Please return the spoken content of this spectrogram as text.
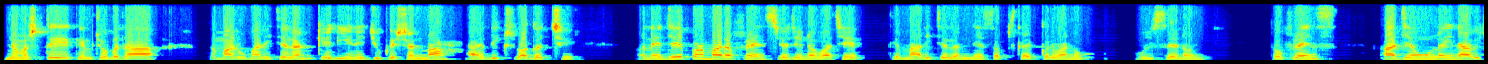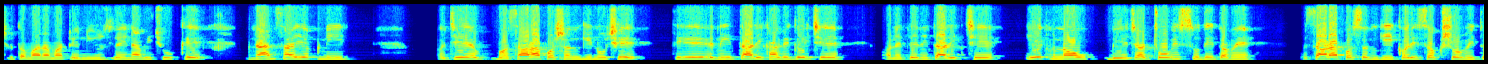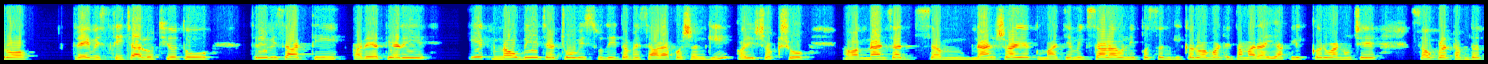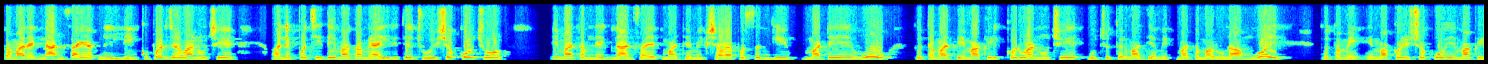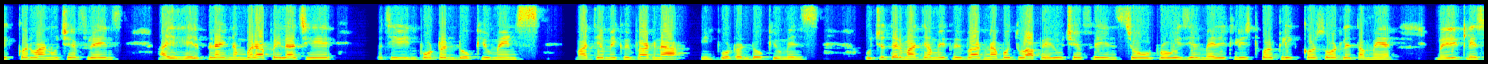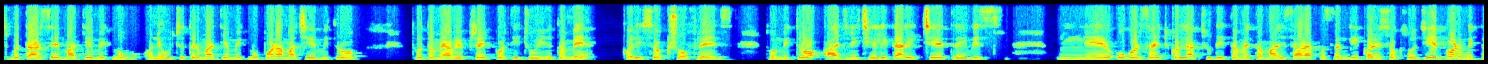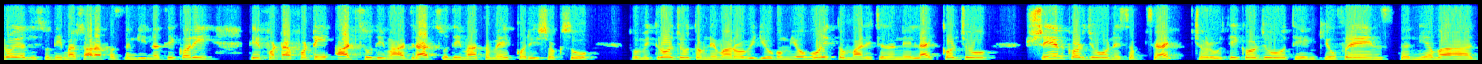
નમસ્તે, કેમ છો બધા? તમારું મારી ચલન કેડીએન એજ્યુકેશનમાં હાર્દિક સ્વાગત છે. અને જે પણ મારા ફ્રેન્ડ્સ છે, જે નવા છે, તે મારી ચલણને સબસ્ક્રાઇબ કરવાનું ભૂલશે નહીં. તો ફ્રેન્ડ્સ, આજે હું લઈને આવી છું, તમારા માટે ન્યૂઝ લઈને આવી છું કે જ્ઞાન સહાયકની જે શાળા પસંદગીનું છે, તેની તારીખ આવી ગઈ છે. અને તેની તારીખ છે એક નવ બે હજાર ચોવીસ સુધી તમે શાળા પસંદગી કરી શકશો મિત્રો? ત્રેવીસથી ચાલુ થયું હતું ત્રેવીસ આઠથી અને અત્યારે એક નવ બે હજાર ચોવીસ સુધી તમે શાળા પસંદગી કરી શકશો. આમાં જ્ઞાન જ્ઞાન સહાયક માધ્યમિક શાળાઓની પસંદગી કરવા માટે તમારે અહીંયા ક્લિક કરવાનું છે. સૌપ્રથમ તો તમારે જ્ઞાન સહાયકની લિંક ઉપર જવાનું છે અને પછી તેમાં તમે આવી રીતે જોઈ શકો છો. એમાં તમને જ્ઞાન સહાયક માધ્યમિક શાળા પસંદગી માટે હો તો તમારે તેમાં ક્લિક કરવાનું છે. ઉચ્ચતર માધ્યમિકમાં તમારું નામ હોય તો તમે એમાં કરી શકો. એમાં ક્લિક કરવાનું છે ફ્રેન્ડ્સ આ હેલ્પલાઇન નંબર આપેલા છે. પછી ઇમ્પોર્ટન્ટ ડોક્યુમેન્ટ્સ માધ્યમિક વિભાગના ઇમ્પોર્ટન્ટ ડોક્યુમેન્ટ્સ ઉચ્ચતર માધ્યમિક વિભાગના બધું આપેલું છે ફ્રેન્ડ્સ જો પ્રોવિઝિયલ મેરિટ લિસ્ટ પર ક્લિક કરશો એટલે તમે મેરિટ લિસ્ટ બતાવશે માધ્યમિકનું અને ઉચ્ચતર માધ્યમિકનું પણ આમાં છે મિત્રો. તો તમે આ વેબસાઇટ પરથી જોઈને તમે કરી શકશો ફ્રેન્ડ્સ તો મિત્રો, આજની છેલ્લી તારીખ છે, ત્રેવીસ ને ઓગણસાઠ કલાક સુધી તમે તમારી શાળા પસંદગી કરી શકશો. જે પણ મિત્રો હજી સુધીમાં શાળા પસંદગી નથી કરી, તે ફટાફટી આજ સુધીમાં, આજ રાત સુધીમાં તમે કરી શકશો. તો મિત્રો, જો તમને મારો વીડિયો ગમ્યો હોય, તો મારી ચેનલને લાઈક કરજો, શેર કરજો અને સબસ્ક્રાઈબ જરૂરથી કરજો. Thank you friends. ધન્યવાદ.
